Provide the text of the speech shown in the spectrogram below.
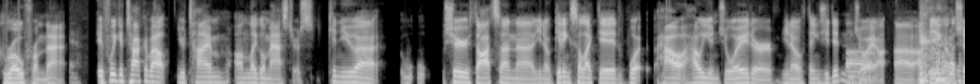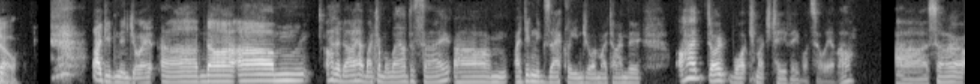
grow from that. Yeah. If we could talk about your time on Lego Masters, can you uh w- share your thoughts on uh you know getting selected, what how how you enjoyed or you know things you didn't enjoy Uh, uh, uh, on being on the show? I didn't enjoy it. Um, no, um, I don't know how much I'm allowed to say. Um, I didn't exactly enjoy my time there. I don't watch much TV whatsoever. Uh, so,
